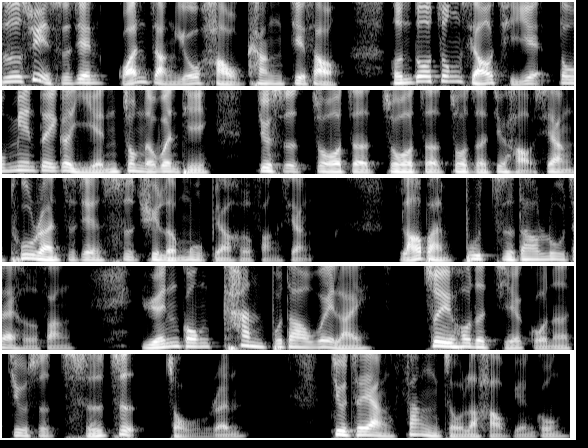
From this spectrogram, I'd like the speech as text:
资讯时间，馆长由好康介绍。很多中小企业都面对一个严重的问题，就是做着做着做着，就好像突然之间失去了目标和方向。老板不知道路在何方，员工看不到未来，最后的结果呢，就是辞职走人。就这样放走了好员工，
